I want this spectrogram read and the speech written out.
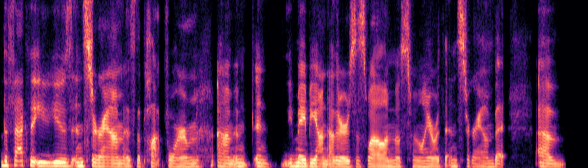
the fact that you use Instagram as the platform, um, and, and you may be on others as well. I'm most familiar with the Instagram, but um,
